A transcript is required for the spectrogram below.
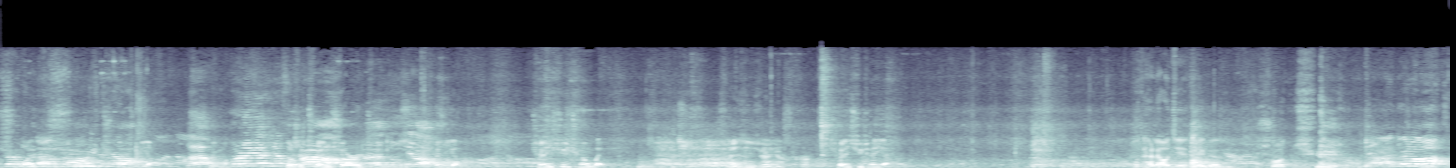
全虚全影，对吗？不是全宣儿全全影，全虚全尾，全虚全影全虚全影不太了解这个。说区是吧？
